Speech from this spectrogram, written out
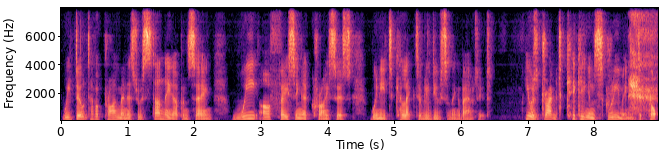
We don't have a prime minister who's standing up and saying, "We are facing a crisis. We need to collectively do something about it." He was dragged kicking and screaming to COP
